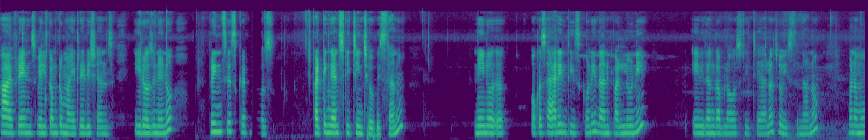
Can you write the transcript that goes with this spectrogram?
Hi friends welcome to my traditions. ఈరోజు నేను princess cut blouse cutting and stitching చూపిస్తాను. నేను ఒక శారీని తీసుకొని దాని పళ్ళుని ఏ విధంగా బ్లౌజ్ స్టిచ్ చేయాలో చూపిస్తున్నాను. మనము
